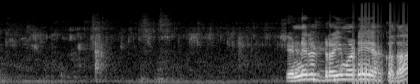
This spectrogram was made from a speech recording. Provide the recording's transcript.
ಇವೆಲ್ಲ ಅಡುಗೆ ಉಳಿ ತಗೊಳ್ಬೇಕಾದ್ರೆ ನೋಡಿ ಡ್ರೈ ಮಾಡಿ ಹಾಕೋದಾ?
